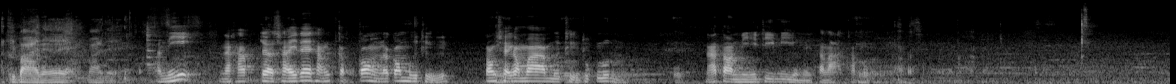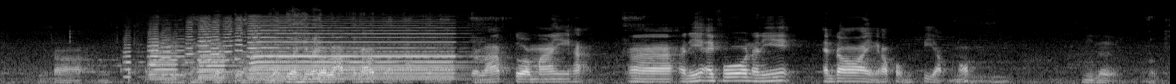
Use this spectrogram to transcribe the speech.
อธิบายเลยอธิบายเลย อันนี้นะครับจะใช้ได้ทั้งกับกล้องแล้วก็มือถือ ต้องใช้คำว่ามือถือทุกรุ่นนะตอนนี้ที่มีอยู่ในตลาดครับผม ก็กดด้วยใช่ไหมตัวรับครับกดรับตัวรับตัวไมค์ครับอ่าอันนี้ iPhone อันนี้ Android ครับผมเสียบเนาะนี่เลย โอเค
